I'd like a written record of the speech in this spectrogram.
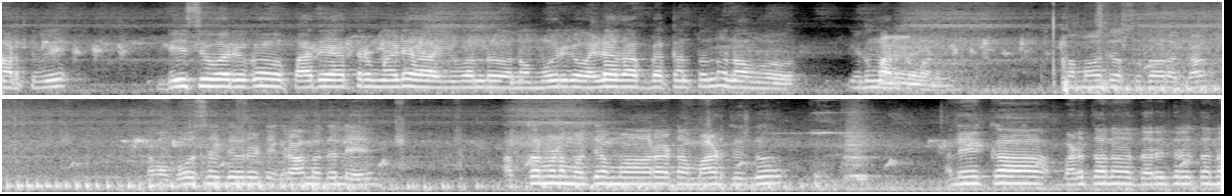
ಮಾಡ್ತೀವಿ. ಡಿ ಸಿವರೆಗೂ ಪಾದಯಾತ್ರೆ ಮಾಡಿ ಈ ಒಂದು ನಮ್ಮ ಊರಿಗೆ ಒಳ್ಳೇದಾಗಬೇಕಂತಂದು ನಾವು ಇದು ಮಾಡ್ತೀವಿ ಸಮಾಜ ಸುಧಾರಕ ನಮ್ಮ ಬೋಸದೇವರಟ್ಟಿ ಗ್ರಾಮದಲ್ಲಿ ಅಕ್ರಮಣ ಮದ್ಯ ಮಾರಾಟ ಮಾಡ್ತಿದ್ದು. ಅನೇಕ ಬಡತನ ದರಿದ್ರತನ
